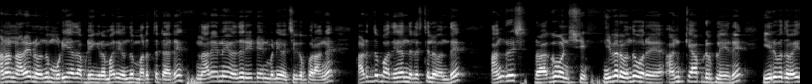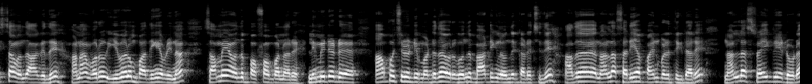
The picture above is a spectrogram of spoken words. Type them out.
ஆனால் நரேன் வந்து முடியாது அப்படிங்கிற மாதிரி வந்து மறுத்துட்டாரு. நரேனே வந்து ரீட்டைன் பண்ணி வச்சுக்க போகிறாங்க அடுத்து பார்த்தீங்கன்னா இந்த லிஸ்ட்டில் வந்து அங்கிரிஷ் ரகுவன்ஷி இவர் வந்து ஒரு அன்கேப்டு பிளேயரு இருபது வயசு தான் வந்து ஆகுது. ஆனால் வரும் இவரும் பார்த்தீங்க அப்படின்னா செம்மையாக வந்து பர்ஃபார்ம் பண்ணார். லிமிட்டட் ஆப்பர்ச்சுனிட்டி மட்டும்தான் இவருக்கு வந்து பேட்டிங்கில் வந்து கிடச்சிது. அதை நல்லா சரியாக பயன்படுத்திக்கிட்டாரு. நல்ல ஸ்ட்ரைக் ரேட்டோட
